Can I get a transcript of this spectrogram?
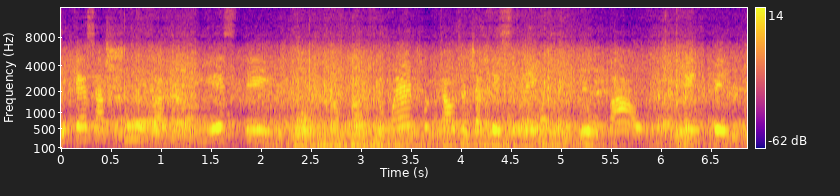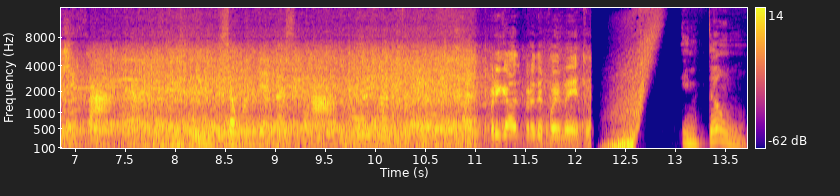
e que essa chuva e esse tempo não é por causa de aquecimento global, nem peito de vaca. São antenas Harp. Obrigado pelo depoimento. Então,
